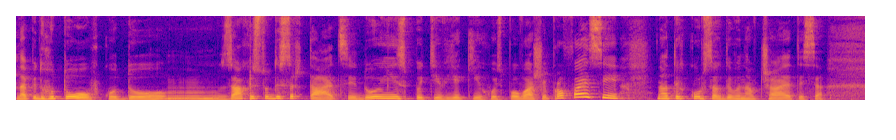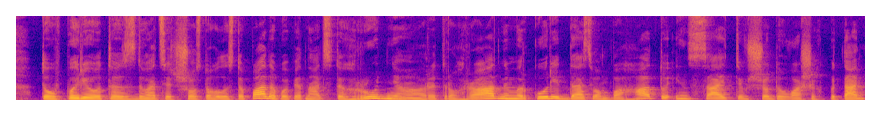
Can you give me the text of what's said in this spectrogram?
на підготовку до захисту дисертації, до іспитів якихось по вашій професії на тих курсах, де ви навчаєтеся. То в період з 26 листопада по 15 грудня ретроградний Меркурій дасть вам багато інсайтів щодо ваших питань.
